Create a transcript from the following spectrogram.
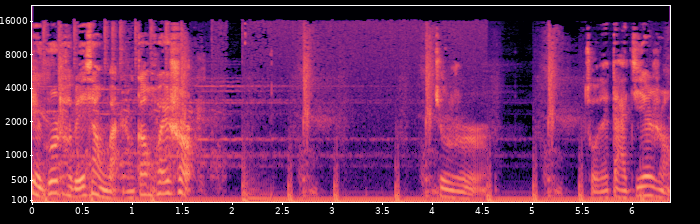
这歌特别像晚上干坏事儿，就是走在大街上，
